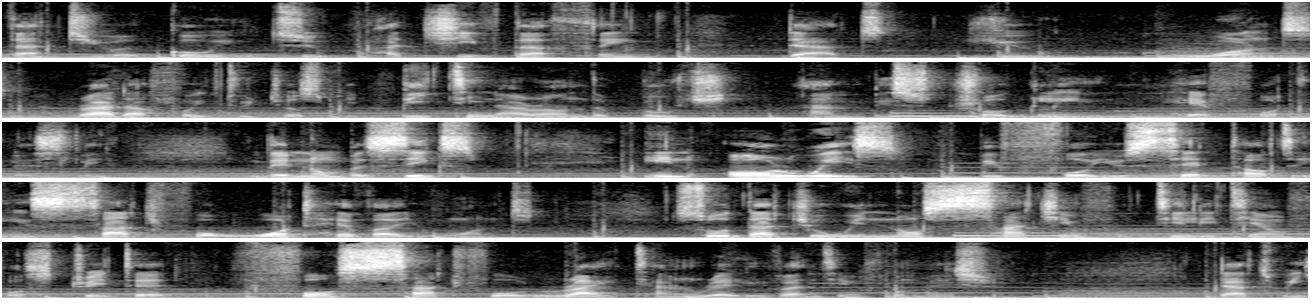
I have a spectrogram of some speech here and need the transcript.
that you are going to achieve that thing that you want, rather for you to just be beating around the bush and be struggling effortlessly. Then, number six, in all ways, before you set out in search for whatever you want, so that you will not search in futility and frustrated, first search for right and relevant information that will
